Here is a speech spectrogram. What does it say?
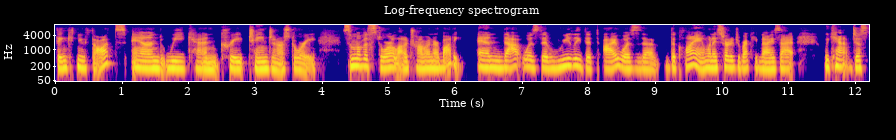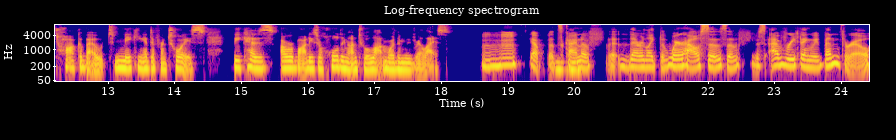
think new thoughts and we can create change in our story. Some of us store a lot of trauma in our body. And that was the really that I was the, the client when I started to recognize that we can't just talk about making a different choice because our bodies are holding on to a lot more than we realize. Mm-hmm. Yep. It's mm-hmm. kind of, they're like the warehouses of just everything we've been through.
